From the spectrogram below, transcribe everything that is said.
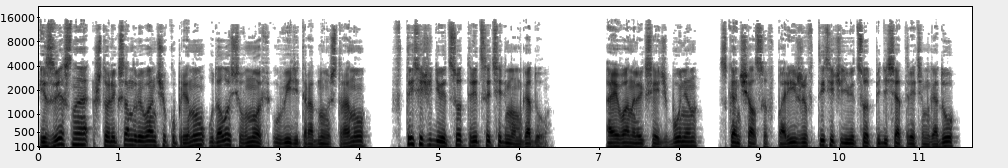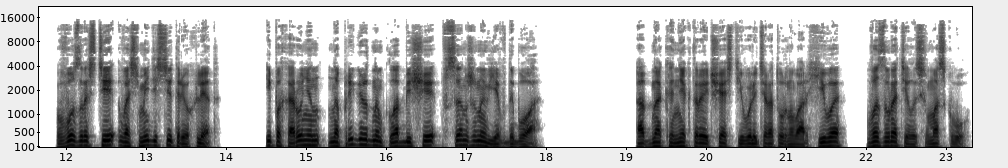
Известно, что Александру Ивановичу Куприну удалось вновь увидеть родную страну в 1937 году, а Иван Алексеевич Бунин скончался в Париже в 1953 году в возрасте 83 лет и похоронен на пригородном кладбище в Сен-Женевьев-де-Буа. Однако некоторая часть его литературного архива возвратилась в Москву.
